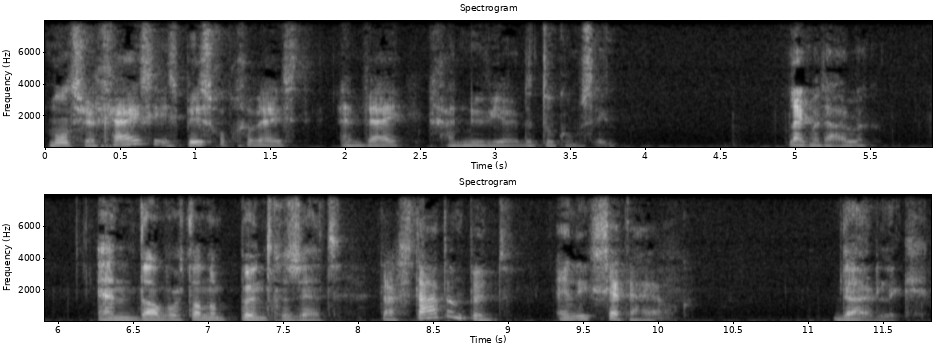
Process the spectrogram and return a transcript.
Monsieur Gijzen is bisschop geweest en wij gaan nu weer de toekomst in. Lijkt me duidelijk. En dan wordt dan een punt gezet. Daar staat een punt. En die zette hij ook. Duidelijk.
